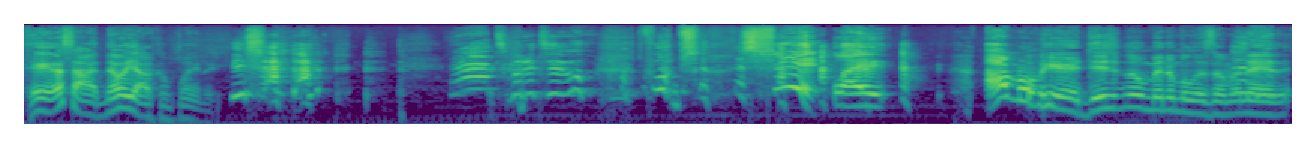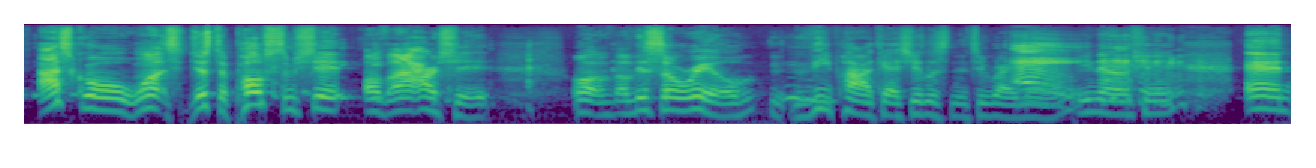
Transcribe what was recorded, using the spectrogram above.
damn, that's how I know y'all complaining. Twitter too. What- shit, like I'm over here at digital minimalism, and then I scroll once just to post some shit of our shit. Or of It's So Real, the podcast you're listening to right now. You know what I'm saying? And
